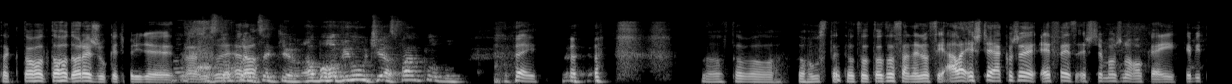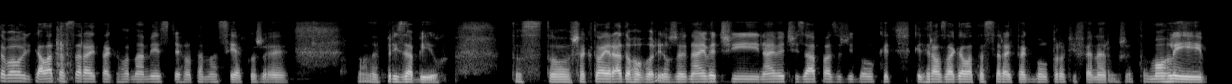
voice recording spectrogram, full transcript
Tak toho, toho dorežu, keď príde... No, 100%, alebo ho vylúčia z fanklubu. Hej. No, to bolo to husté, toto, toto sa nenosí. Ale ešte akože FS ešte možno OK. Keby to bolo byť Galatasaray, tak ho na mieste ho tam asi akože no, prizabijú. To, to, však to aj Rado hovoril, že najväčší, najväčší zápas vždy bol, keď, keď hral za Galatasaray, tak bol proti Feneru. Že to mohli,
